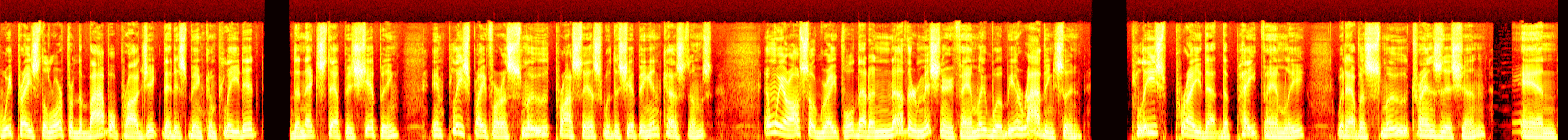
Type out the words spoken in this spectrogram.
We praise the Lord for the Bible project that has been completed. The next step is shipping. And please pray for a smooth process with the shipping and customs. And we are also grateful that another missionary family will be arriving soon. Please pray that the Pate family would have a smooth transition. And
